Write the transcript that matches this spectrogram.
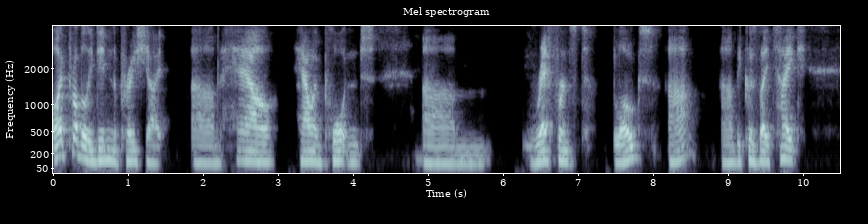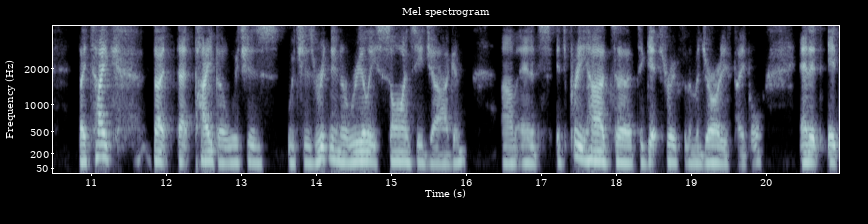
I probably didn't appreciate um, how how important um, referenced blogs are uh, because they take they take that that paper which is which is written in a really sciencey jargon um, and it's it's pretty hard to to get through for the majority of people and it it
